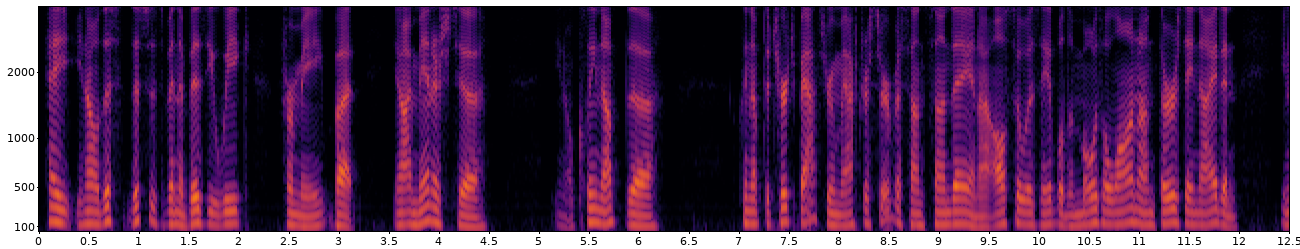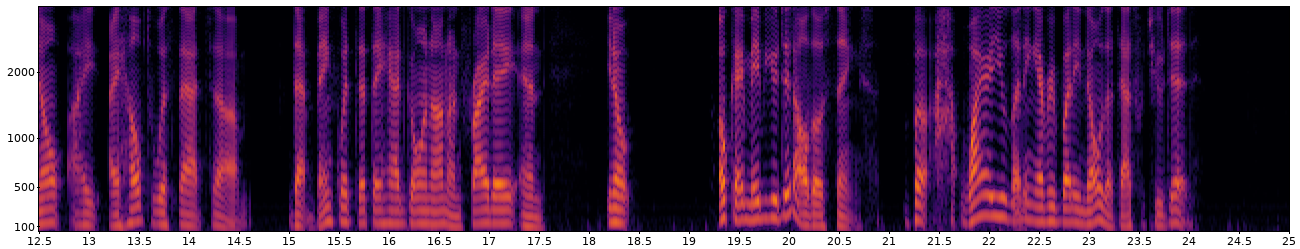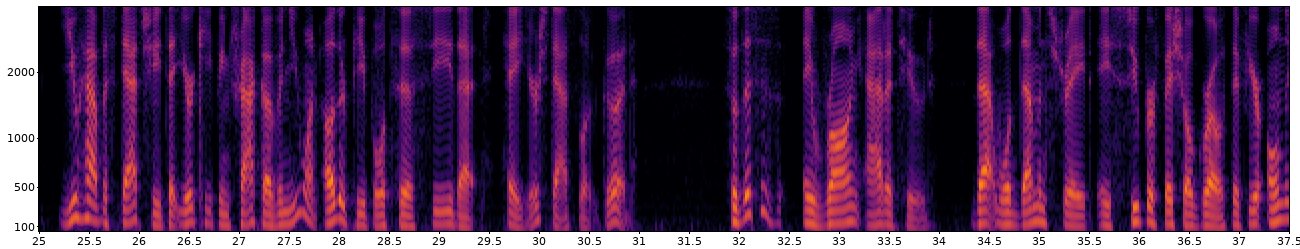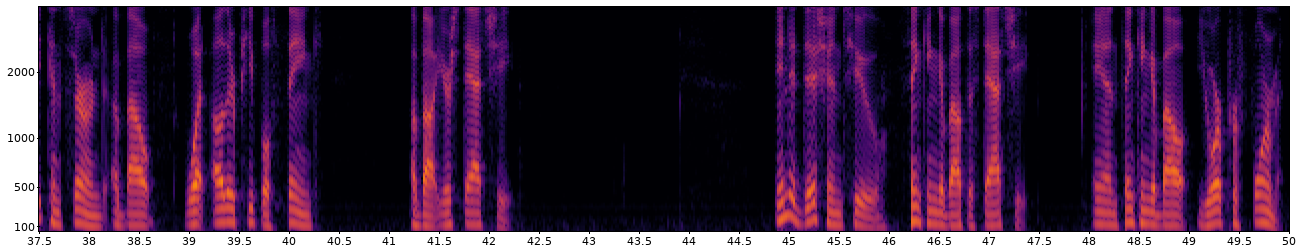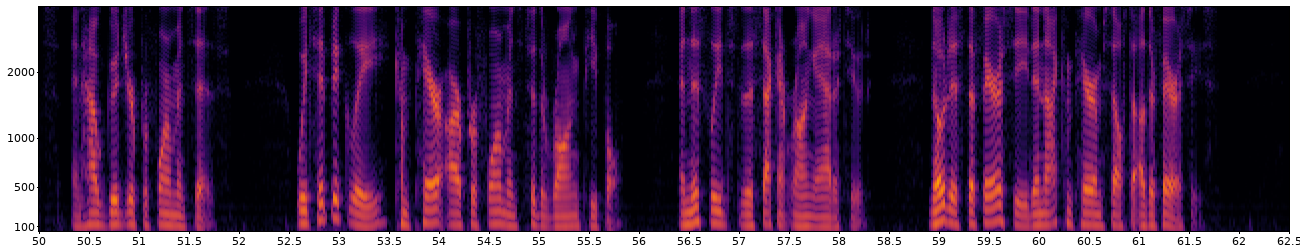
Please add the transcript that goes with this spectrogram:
hey, you know, this this has been a busy week for me, but you know, I managed to, you know, clean up the clean up the church bathroom after service on Sunday, and I also was able to mow the lawn on Thursday night, and you know, I I helped with that um, that banquet that they had going on on Friday, and you know, okay, maybe you did all those things, but why are you letting everybody know that that's what you did? You have a stat sheet that you're keeping track of, and you want other people to see that, hey, your stats look good. So, this is a wrong attitude that will demonstrate a superficial growth if you're only concerned about what other people think about your stat sheet. In addition to thinking about the stat sheet, and thinking about your performance and how good your performance is. We typically compare our performance to the wrong people. And this leads to the second wrong attitude. Notice the Pharisee did not compare himself to other Pharisees.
